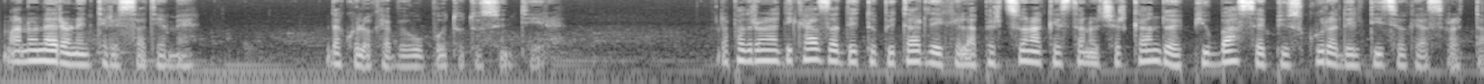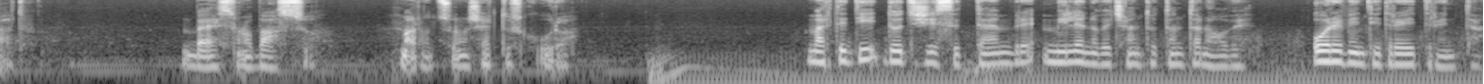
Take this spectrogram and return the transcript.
Ma non erano interessati a me, da quello che avevo potuto sentire. La padrona di casa ha detto più tardi che la persona che stanno cercando è più bassa e più scura del tizio che ha sfrattato. Beh, sono basso, ma non sono certo scuro. Martedì 12 settembre 1989, ore 23.30.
